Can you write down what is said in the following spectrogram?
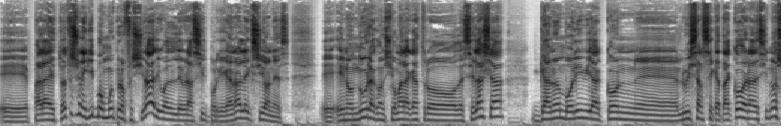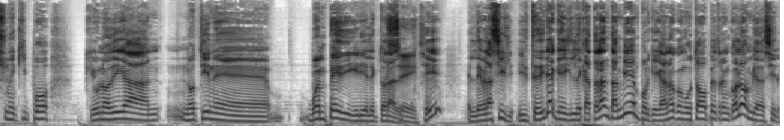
eh, para esto. Este es un equipo muy profesional, igual el de Brasil, porque ganó elecciones eh, en Honduras con Xiomara Castro de Celaya, ganó en Bolivia con eh, Luis Arce Catacora, es decir, no es un equipo que uno diga no tiene buen pedigree electoral. Sí. ¿Sí? El de Brasil. Y te diría que el de Catalán también, porque ganó con Gustavo Petro en Colombia. Es decir,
